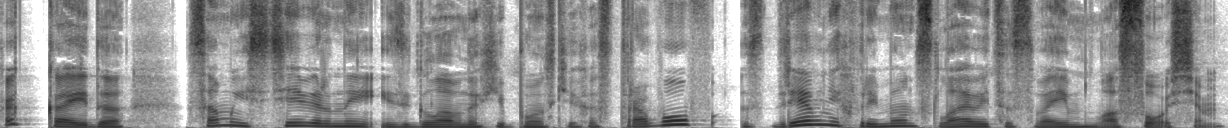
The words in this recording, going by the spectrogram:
Хоккайдо, самый северный из главных японских островов, с древних времен славится своим лососем.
